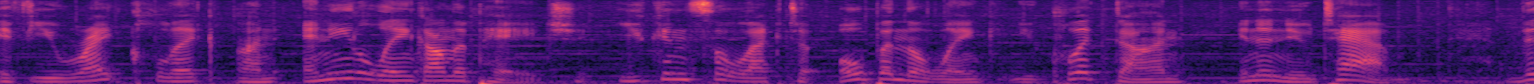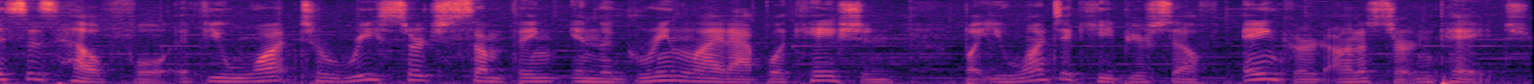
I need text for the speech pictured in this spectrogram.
If you right click on any link on the page, you can select to open the link you clicked on in a new tab. This is helpful if you want to research something in the Greenlite application, but you want to keep yourself anchored on a certain page.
